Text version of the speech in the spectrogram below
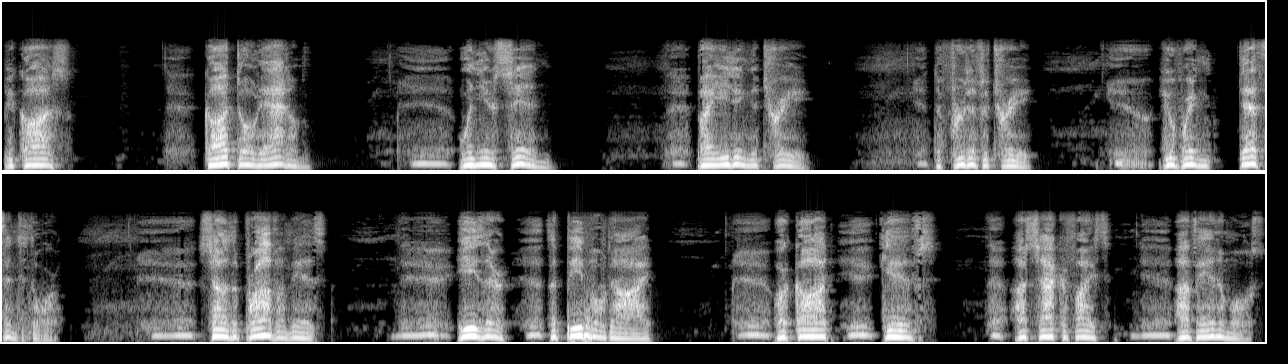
Because God told Adam, when you sin by eating the tree, the fruit of the tree, you bring death into the world. So the problem is either the people die or God gives a sacrifice of animals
